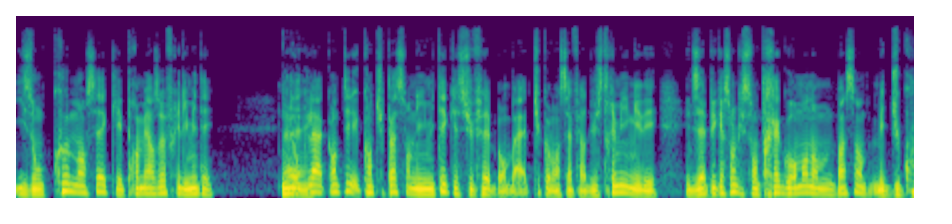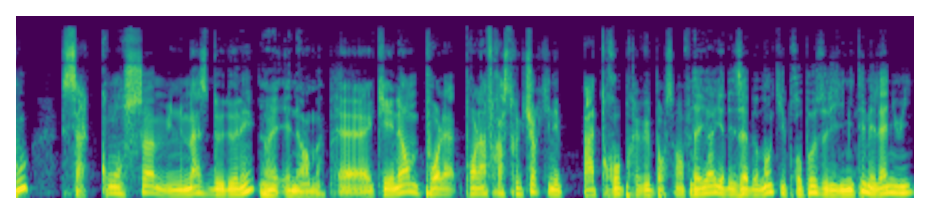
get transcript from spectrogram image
ils ont commencé avec les premières offres illimitées. Ouais. Donc là, quand tu passes en illimité, qu'est-ce que tu fais? Bon, bah, tu commences à faire du streaming et des, et des applications qui sont très gourmandes en bande passante. Mais du coup, ça consomme une masse de données énorme. euh, qui est énorme pour la pour l'infrastructure qui n'est pas trop prévue pour ça en fait. D'ailleurs, il y a des abonnements qui proposent de l'illimité, mais la nuit,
